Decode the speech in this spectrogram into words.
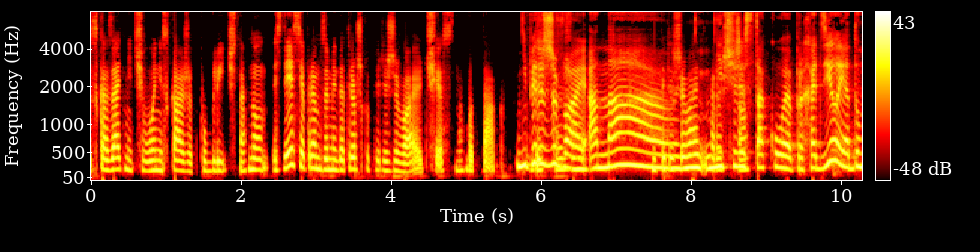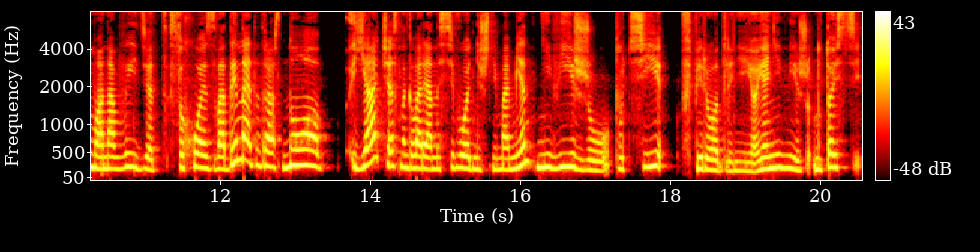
сказать ничего не скажут публично. Но здесь я прям за мегатрешку переживаю, честно, вот так. Не переживай, она не, переживай, не через такое проходила. Я думаю, она выйдет сухой из воды на этот раз, но я, честно говоря, на сегодняшний момент не вижу пути вперед для нее. Я не вижу. Ну, то есть,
